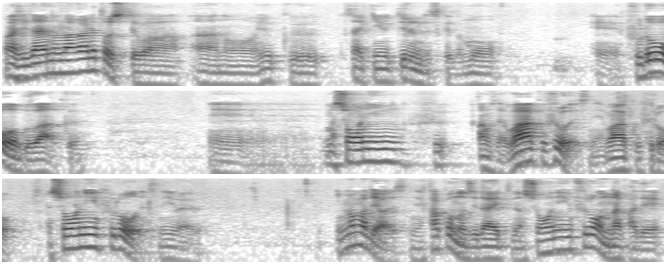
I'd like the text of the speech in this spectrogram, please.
まあ、時代の流れとしてはあのよく最近言ってるんですけども、えー、フロー・オブ・ワーク、えーまあ、承認フあワークフローですね。ワークフロー。承認フローですねいわゆる。今まではですね過去の時代っていうのは承認フローの中で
